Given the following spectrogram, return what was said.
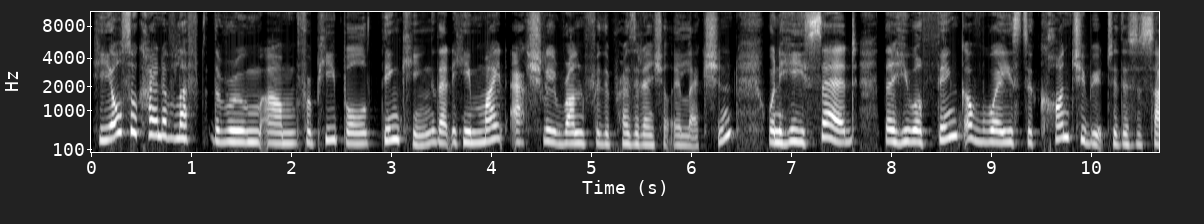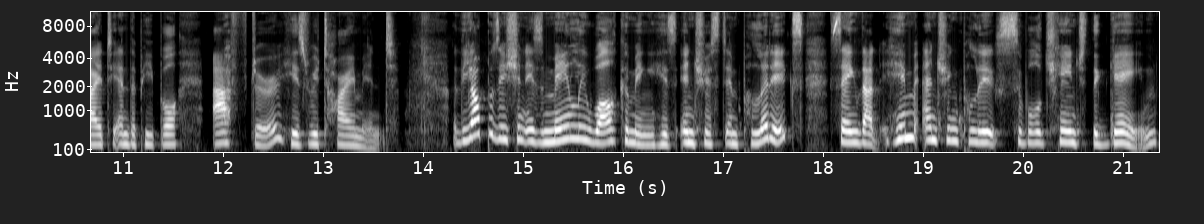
He also kind of left the room um, for people thinking that he might actually run for the presidential election when he said that he will think of ways to contribute to the society and the people after his retirement. The opposition is mainly welcoming his interest in politics, saying that him entering politics will change the game,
